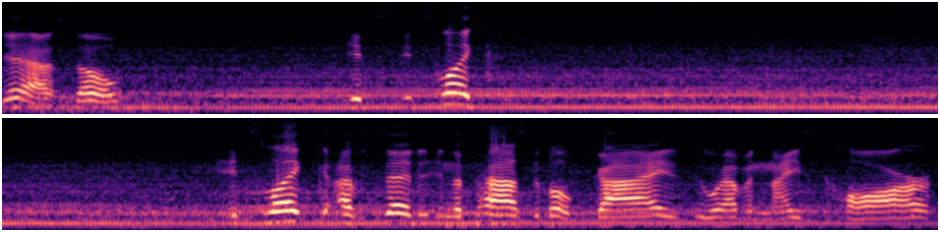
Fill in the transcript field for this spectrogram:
yeah, so it's it's like it's like I've said in the past about guys who have a nice car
